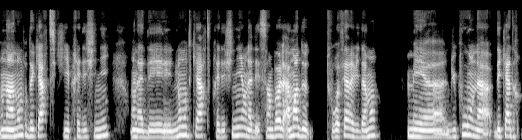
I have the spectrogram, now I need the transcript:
on a un nombre de cartes qui est prédéfini, on a des noms de cartes prédéfinis, on a des symboles, à moins de tout refaire évidemment, mais euh, du coup on a des cadres,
